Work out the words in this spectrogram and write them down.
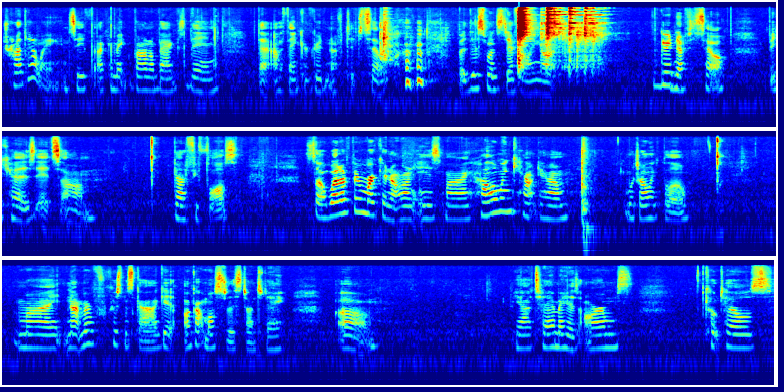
try that way and see if I can make vinyl bags then that I think are good enough to sell. but this one's definitely not good enough to sell because it's um, got a few flaws. So what I've been working on is my Halloween countdown, which I'll link below. My Nightmare Before Christmas guy. I get I got most of this done today. Um, yeah, today I made his arms, coattails,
